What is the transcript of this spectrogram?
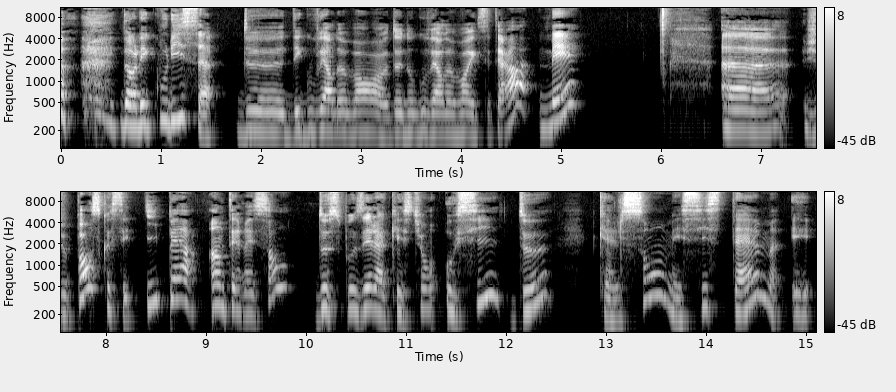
dans les coulisses de, des gouvernements, de nos gouvernements, etc. Mais euh, je pense que c'est hyper intéressant de se poser la question aussi de quels sont mes systèmes et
